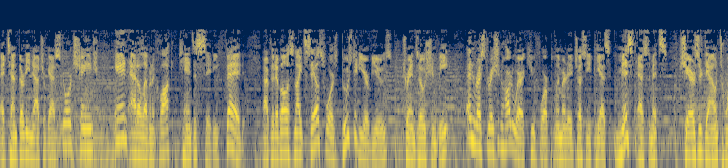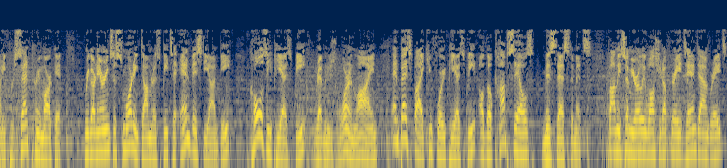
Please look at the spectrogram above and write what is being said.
At 10.30, natural gas storage change. And at 11 o'clock, Kansas City Fed. After the Bellis night, Salesforce boosted year views. Transocean beat. And Restoration Hardware Q4 preliminary adjusted EPS missed estimates. Shares are down 20% pre-market. Regarding earnings this morning, Domino's Pizza and Visteon beat. Kohl's EPS beat, revenues were in line, and Best Buy Q4 EPS beat, although comp sales missed estimates. Finally, some of your early Wall Street upgrades and downgrades.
